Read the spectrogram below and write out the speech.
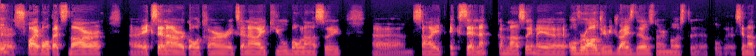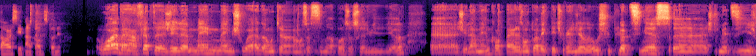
Euh, super bon patineur, excellent 1 contre 1, excellent IQ, bon lancer. Euh, sans être excellent comme lancer, mais euh, overall, Jimmy Drysdale, c'est un must euh, pour euh, sénateur s'il est encore disponible. Ouais, ben en fait, euh, j'ai le même, même choix, donc euh, on ne s'estimera pas sur celui-là. Euh, j'ai la même comparaison toi avec Pietrangelo. Je suis plus optimiste. euh, je me dis,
